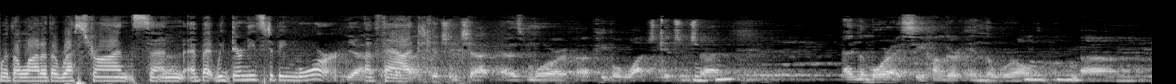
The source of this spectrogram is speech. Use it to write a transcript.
with a lot of the restaurants, and but we, there needs to be more Yeah, of that. Kitchen Chat as more uh, people watch Kitchen Chat, and the more I see hunger in the world. Um,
